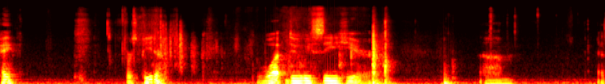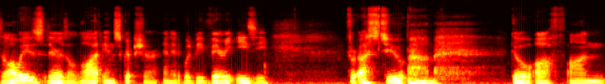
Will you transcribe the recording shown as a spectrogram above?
Okay. First Peter. What do we see here? Um, as always, there is a lot in Scripture, and it would be very easy for us to um, go off on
